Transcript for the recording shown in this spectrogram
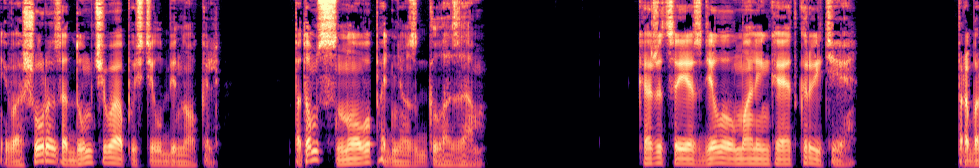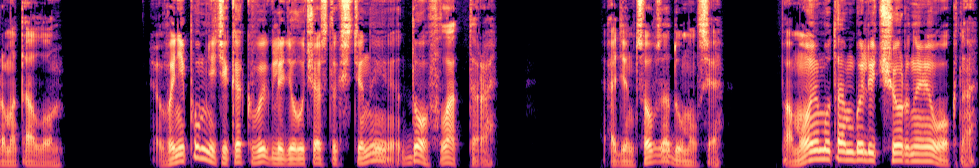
Ивашура задумчиво опустил бинокль, потом снова поднес к глазам. «Кажется, я сделал маленькое открытие», — пробормотал он. «Вы не помните, как выглядел участок стены до флаттера?» Одинцов задумался. «По-моему, там были черные окна.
